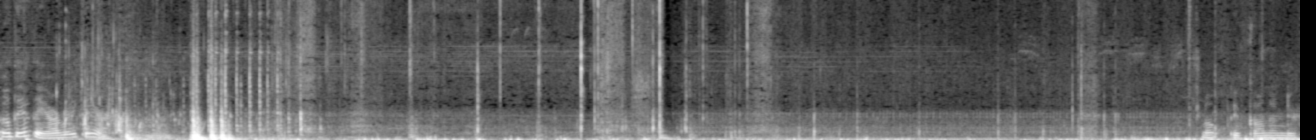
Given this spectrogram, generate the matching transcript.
Oh, there they are, right there. Oh, they've gone under.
